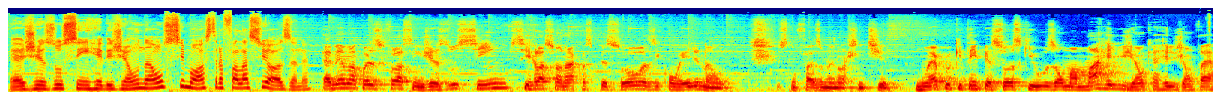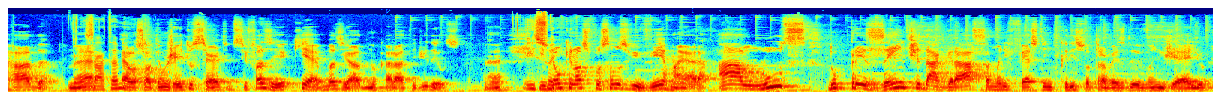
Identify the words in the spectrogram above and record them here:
é, Jesus sim, religião não se mostra falaciosa, né? É a mesma coisa que falar assim, Jesus sim se relacionar com as pessoas e com ele não. Isso não faz o menor sentido. Não é porque tem pessoas que usam uma má religião que a religião está errada, né? Exatamente. Ela só tem um jeito certo de se fazer, que é baseado no caráter de Deus, né? Isso então aí. que nós possamos viver, Mayara, à luz do presente da graça manifesto em Cristo através do evangelho,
